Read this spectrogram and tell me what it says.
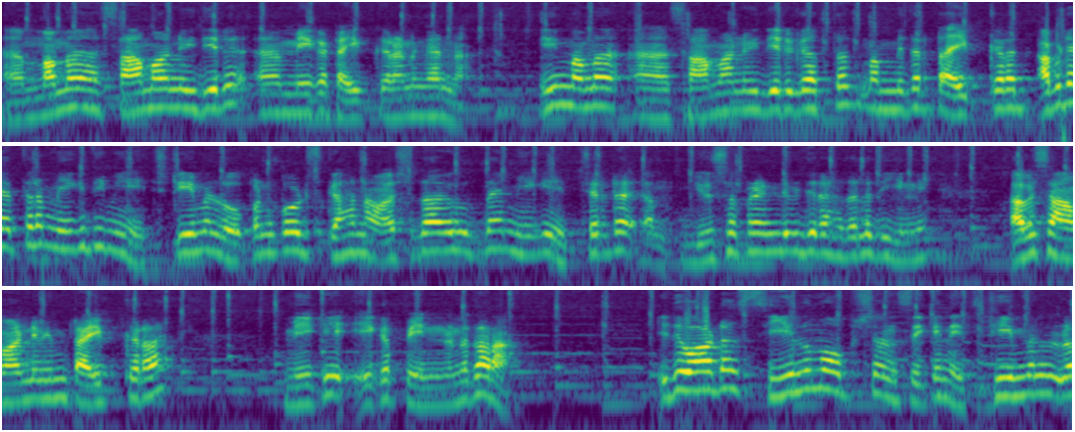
මම සාමාන්‍ය විදිර මේක ටයිප් කරන්න ගන්න ඉ ම සාමාන විදිරගත් ම ටයිප කර අපට ඇතර මේක මේ ටීම ලෝපන් කෝඩ් ගහ අවශ්‍යතාවකුත් මේක එච්චට යුස ප්‍රන්ඩ් විදිර හදල තින්නේ අපි සාමාන්‍යම ටයිප් කර මේක ඒක පෙන්න්නන තරම්. ඉදවාට සියලුම ඔප්ෂන් එක ස්ටීමල්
